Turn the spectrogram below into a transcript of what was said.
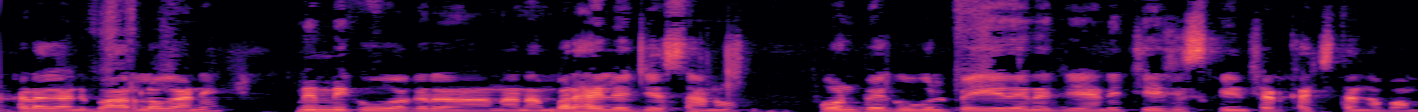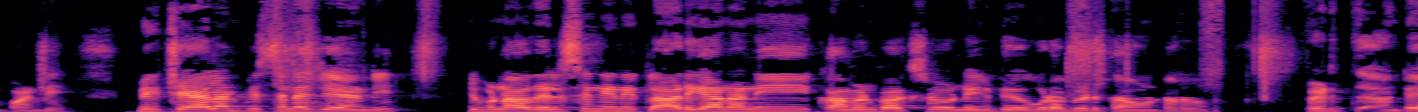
అక్కడ కానీ బార్లో కానీ మేము మీకు అక్కడ నా నంబర్ హైలైట్ చేస్తాను. ఫోన్పే గూగుల్ పే ఏదైనా చేయండి. చేసి స్క్రీన్ షాట్ ఖచ్చితంగా పంపండి. మీకు చేయాలనిపిస్తేనే చేయండి. ఇప్పుడు నాకు తెలిసి నేను ఇట్లా అడిగానని కామెంట్ బాక్స్లో నెగిటివ్ కూడా పెడతా ఉంటారు. పెడితే అంటే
